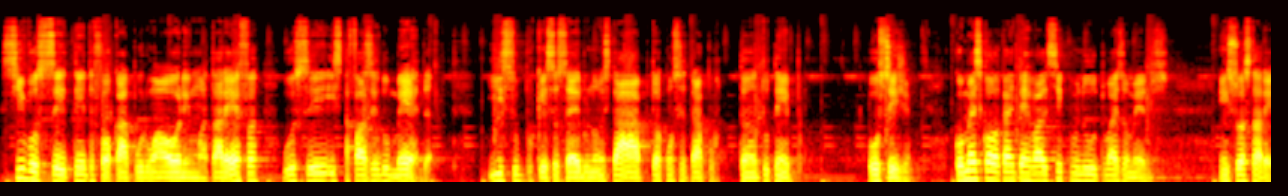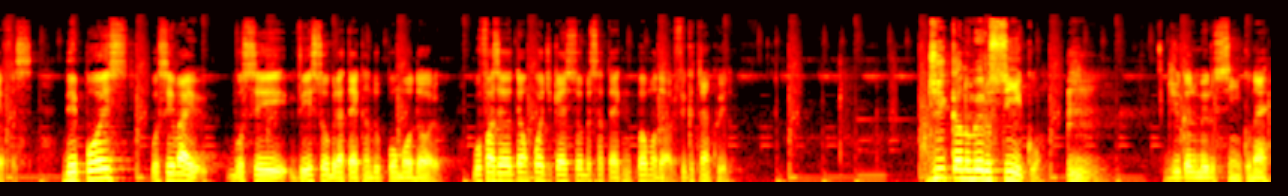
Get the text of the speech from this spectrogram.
Se você tenta focar por uma hora em uma tarefa, você está fazendo merda. Isso porque seu cérebro não está apto a concentrar por tanto tempo. Ou seja, Comece a colocar intervalo de 5 minutos mais ou menos em suas tarefas. Depois você vai você vê sobre a técnica do Pomodoro. Vou fazer até um podcast sobre essa técnica do Pomodoro, fique tranquilo. Dica número 5. Dica número 5, né?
